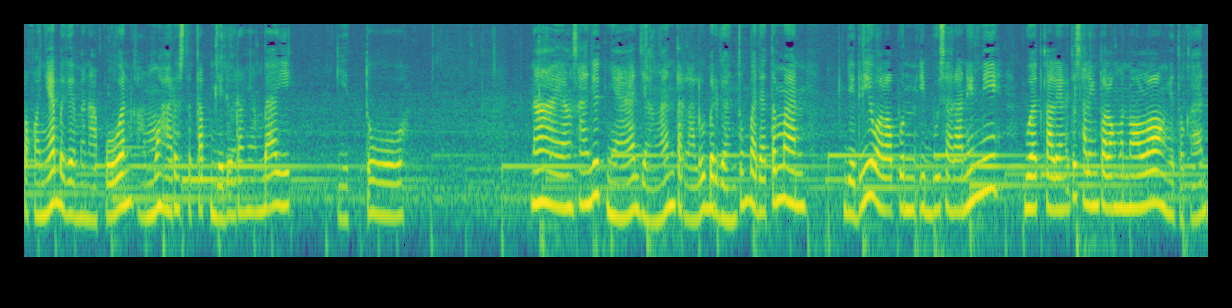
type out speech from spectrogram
Pokoknya bagaimanapun kamu harus tetap menjadi orang yang baik gitu. Nah yang selanjutnya jangan terlalu bergantung pada teman. Jadi walaupun ibu saranin nih buat kalian itu saling tolong menolong gitu kan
